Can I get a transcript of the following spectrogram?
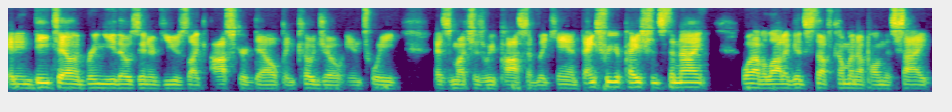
and in detail and bring you those interviews like Oscar Delp and Kojo Antwi as much as we possibly can. Thanks for your patience tonight. We'll have a lot of good stuff coming up on the site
